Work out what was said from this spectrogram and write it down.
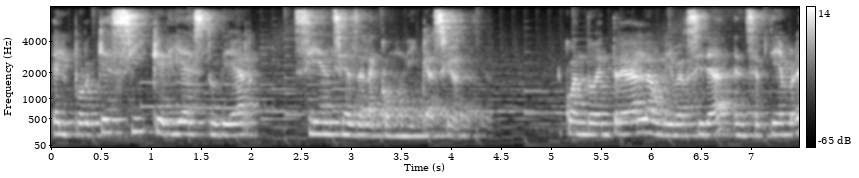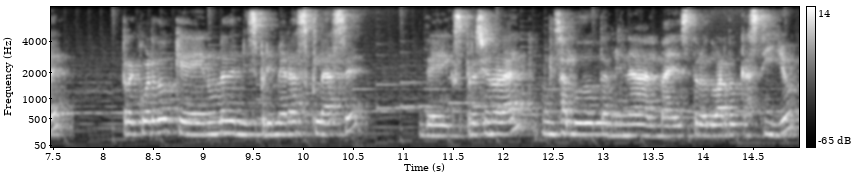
el por qué sí quería estudiar ciencias de la comunicación. Cuando entré a la universidad en septiembre, recuerdo que en una de mis primeras clases de expresión oral. Un saludo también al maestro Eduardo Castillo.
